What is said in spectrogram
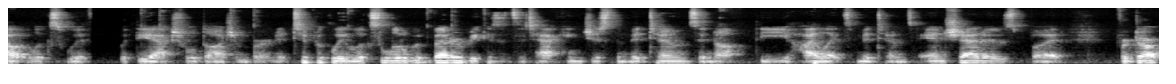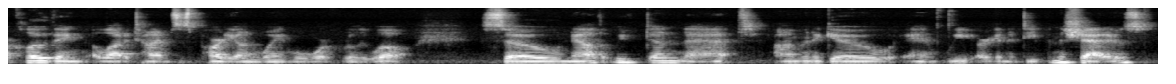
how it looks with, with the actual dodge and burn. It typically looks a little bit better because it's attacking just the midtones and not the highlights, midtones, and shadows, but for dark clothing, a lot of times this party on Wayne will work really well. So now that we've done that, I'm going to go and we are going to deepen the shadows.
